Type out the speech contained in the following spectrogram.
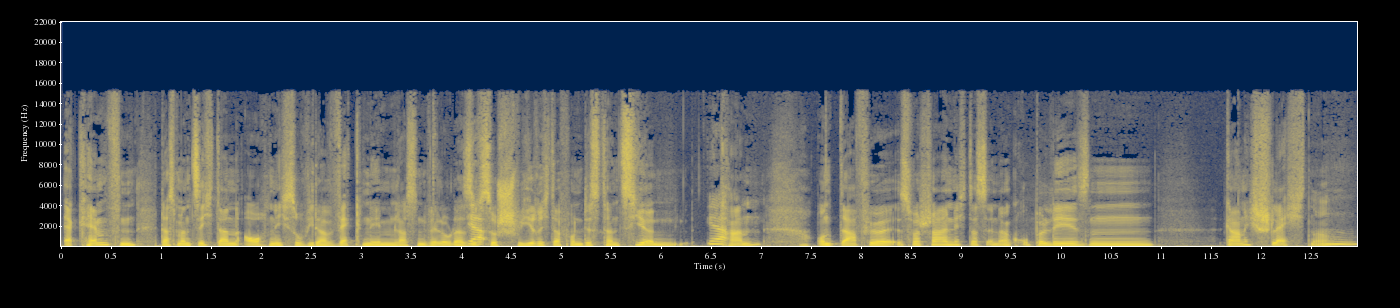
erkämpfen, dass man sich dann auch nicht so wieder wegnehmen lassen will oder ja. sich so schwierig davon distanzieren ja. kann. Und dafür ist wahrscheinlich das in einer Gruppe lesen gar nicht schlecht. Ne? Mhm.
